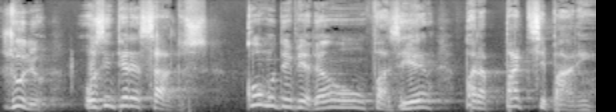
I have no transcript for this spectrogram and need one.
Júlio, os interessados, como deverão fazer para participarem?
